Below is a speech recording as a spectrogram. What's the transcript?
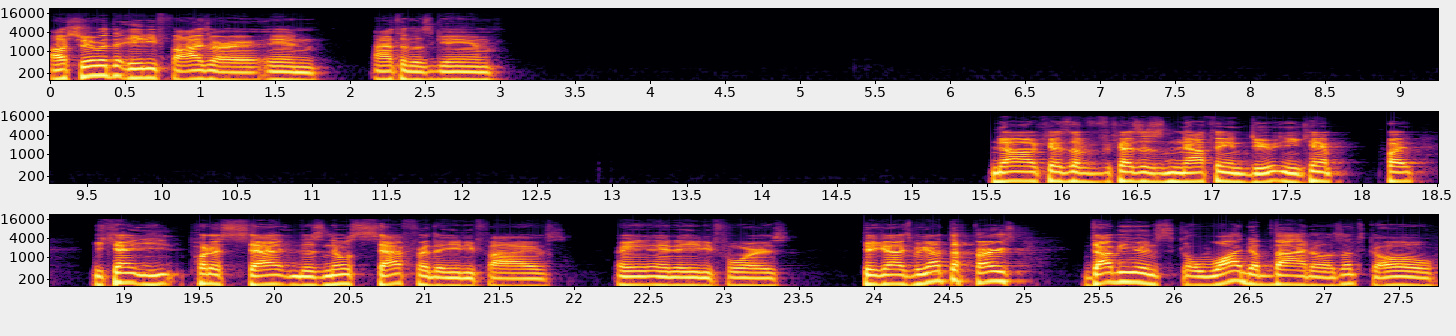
I'll show you what the 85s are in after this game. No, because of because there's nothing do you can't put you can't put a set. There's no set for the 85s and 84s. Okay, guys, we got the first W in squad battles. Let's go.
